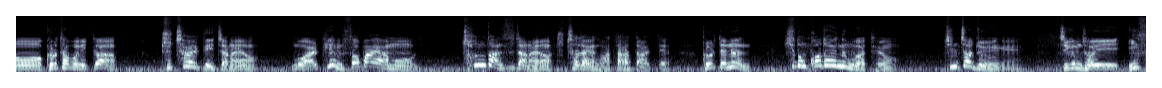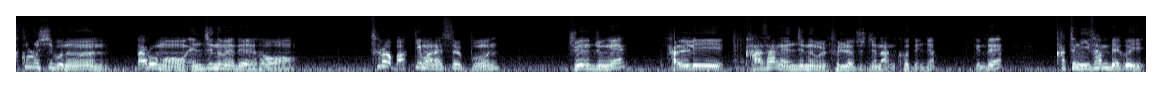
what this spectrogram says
어 그렇다 보니까 주차할 때 있잖아요. 뭐 RPM 써봐야 뭐 천도 안 쓰잖아요. 주차장에서 왔다 갔다 할 때. 그럴 때는 시동 꺼져 있는 것 같아요. 진짜 조용해. 지금 저희 익스클루시브는 따로 뭐 엔진음에 대해서 틀어 막기만 했을 뿐 주행 중에 달리 가상 엔진음을 들려주진 않거든요. 근데 같은 2300의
